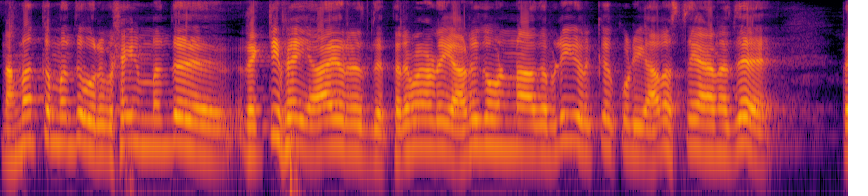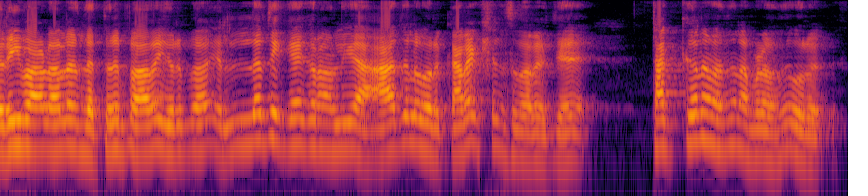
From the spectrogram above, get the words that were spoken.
நமக்கும் வந்து ஒரு விஷயம் வந்து ரெக்டிஃபை ஆகிறது பெருமாளை அணுக உண்ணாதபடி இருக்கக்கூடிய அவஸ்தையானது. பெரியவாளால் இந்த திருப்பாவை இருப்பா எல்லாத்தையும் கேட்குறோம் இல்லையா? அதில் ஒரு கரெக்ஷன்ஸ் வரச்சு டக்குன்னு வந்து நம்மளை வந்து ஒரு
